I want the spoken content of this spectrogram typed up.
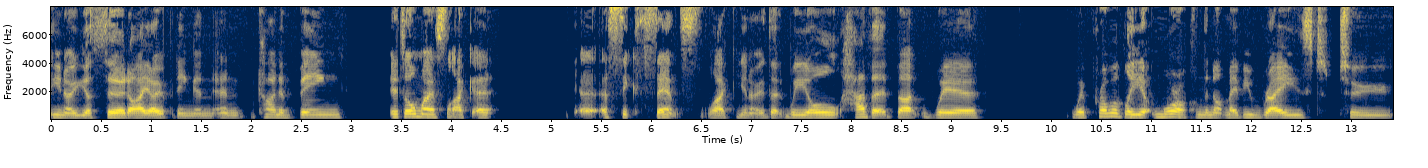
you know your third eye opening and and kind of being it's almost like a a sixth sense like you know that we all have it but we're we're probably more often than not maybe raised to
